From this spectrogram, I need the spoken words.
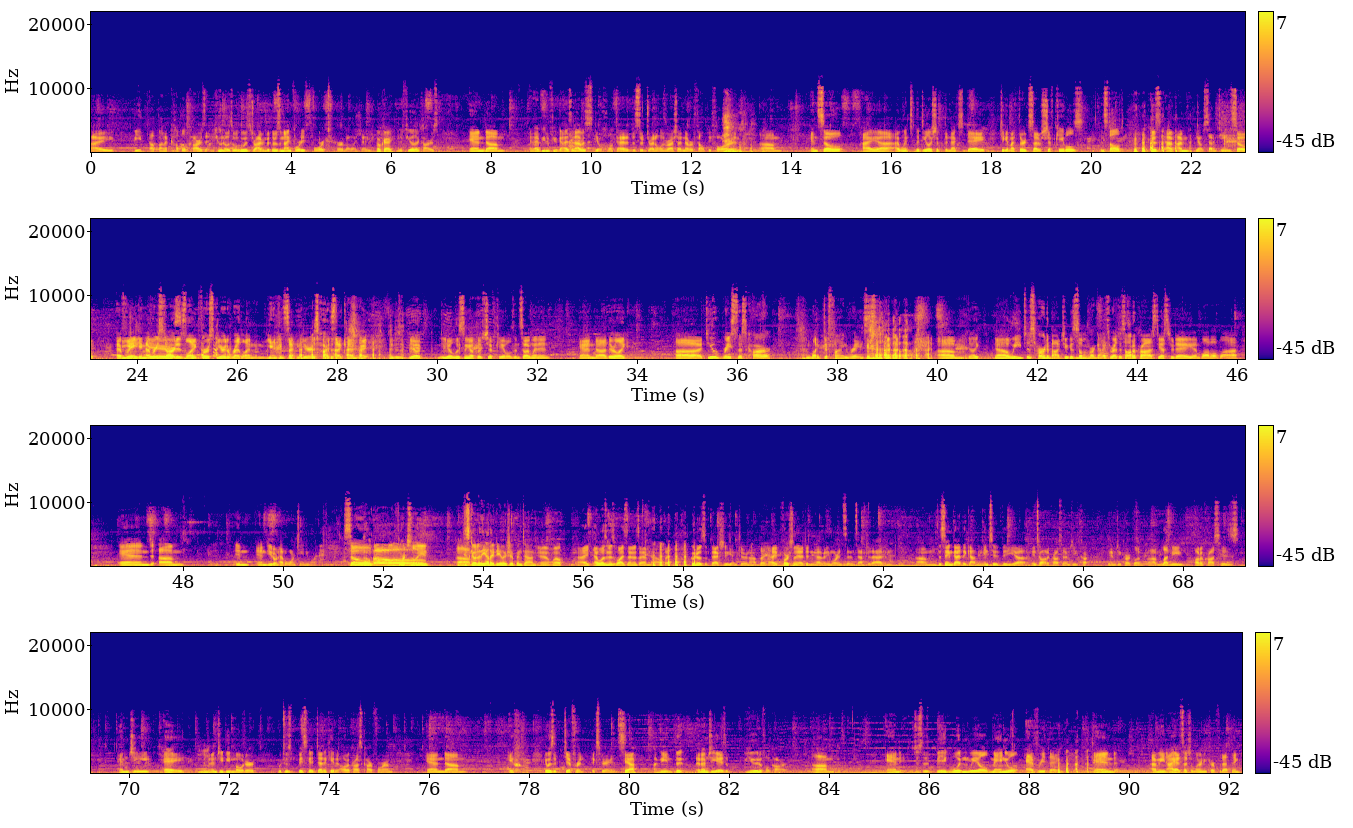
I beat up on a couple cars that who knows who was driving, but there was a 944 Turbo, I think Okay. and a few other cars, and um, and I'd beat a few guys, and I was you know hooked. I had this adrenaline rush I'd never felt before, and um, and so I uh, I went to the dealership the next day to get my third set of shift cables installed because I'm you know 17, so. Every Yanking every gears. start is like first gear to red line and yanking second gear as hard as I can, right? And just you know you know loosening up those shift cables. And so I went in, and uh, they were like, uh, do you race this car? I'm like, define race. um, they're like, no, we just heard about you because some of our guys were at this autocross yesterday and blah, blah, blah. And, um, in, and you don't have a warranty anymore. So, Oh. fortunately, Just go to the other dealership in town. yeah, well, I, I wasn't as wise then as I am now, but who knows if they actually yanked it or not. But I, fortunately, I didn't have any more incidents after that. And um, the same guy that got me into the uh, into autocross MG car, the MG Car Club um, let me autocross his MGA with an MGB motor, which was basically a dedicated autocross car for him, and um, it, it was a different experience. Yeah. I mean, the, an MGA is a beautiful car. Um, and just a big wooden wheel, manual, everything. and I mean, I had such a learning curve for that thing,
